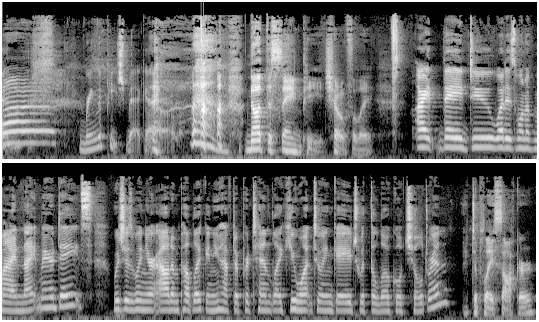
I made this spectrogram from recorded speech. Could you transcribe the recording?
What? Bring the peach back out. Not the same peach, hopefully. All right, they do what is one of my nightmare dates, which is when you're out in public and you have to pretend like you want to engage with the local children. To play soccer.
